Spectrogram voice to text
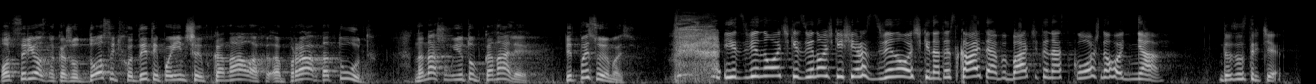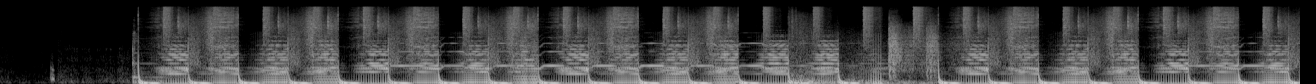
От серйозно кажу, досить ходити по інших каналах. Е, правда тут, на нашому ютуб-каналі. Підписуємось. І дзвіночки, дзвіночки, ще раз дзвіночки. Натискайте, аби бачити нас кожного дня. До зустрічі. We'll be right back.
